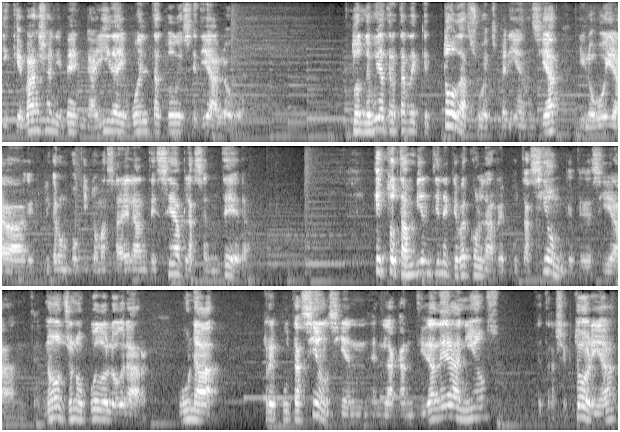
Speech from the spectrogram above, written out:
y que vayan y venga, ida y vuelta todo ese diálogo. Donde voy a tratar de que toda su experiencia, y lo voy a explicar un poquito más adelante, sea placentera. Esto también tiene que ver con la reputación que te decía antes, ¿no? Yo no puedo lograr una reputación si en, la cantidad de años de trayectoria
